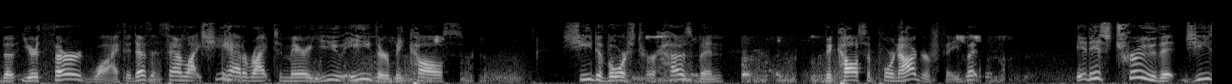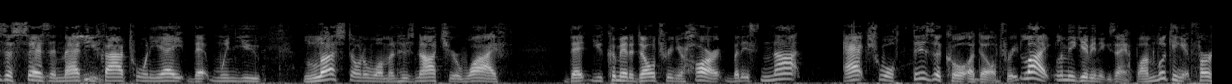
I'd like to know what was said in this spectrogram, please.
the your third wife, it doesn't sound like she had a right to marry you either because she divorced her husband because of pornography. But it is true that Jesus says in Matthew 5:28 that when you lust on a woman who's not your wife, that you commit adultery in your heart, but it's not actual physical adultery. Like, let me give you an example. I'm looking at 1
